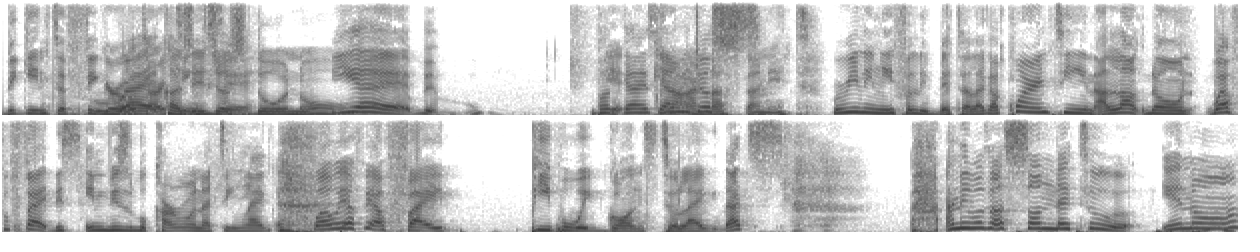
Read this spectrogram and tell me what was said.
begin to figure out right, our because you just eh. don't know. Yeah, but, but You guys, can we just understand it. we really need to live better. Like a quarantine, a lockdown. We have to fight this invisible corona thing. Like, well, we have to fight people with guns too. Like that's. And it was a Sunday too, you know.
